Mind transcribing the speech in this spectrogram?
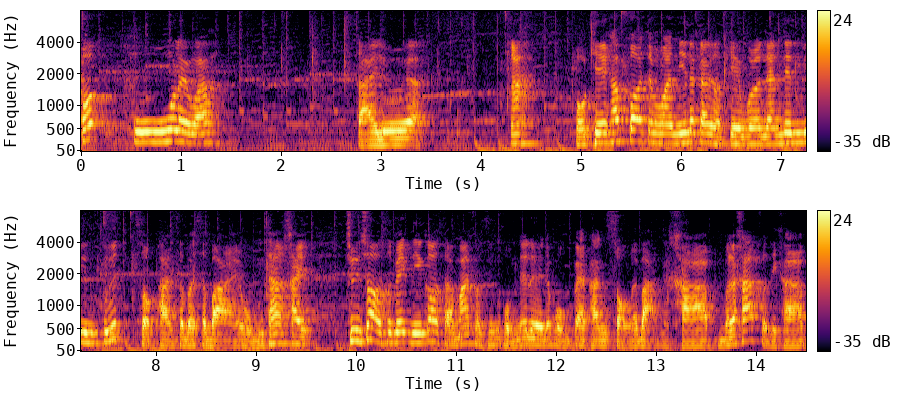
โอ้โอ้อะไรวะ ตายเลยอะอะโอเคครับ ก็จะประมาณนี้แล้วกันกับเกม Valorant เล่นลื่นปื๊ดสอบผ่านสบายๆครับผมถ้าใคร ชื่นชอบสเปคนี้ก็สามารถสั่งซื้อกับผมได้เลยนะผม 8,200 บาทนะครับมาแล้วครับ สวัสดีครับ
